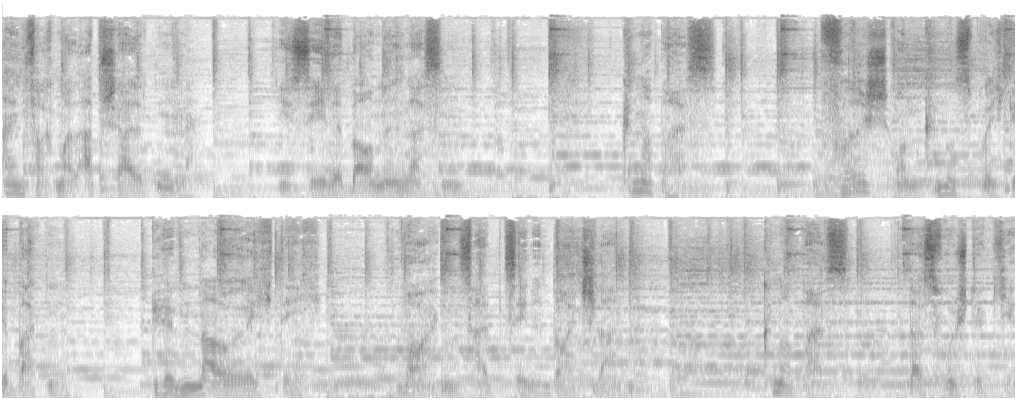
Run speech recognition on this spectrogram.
Einfach mal abschalten, die Seele baumeln lassen. Knoppers. Frisch und knusprig gebacken. Genau richtig. Morgens halb zehn in Deutschland. Knoppers. Das Frühstückchen.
